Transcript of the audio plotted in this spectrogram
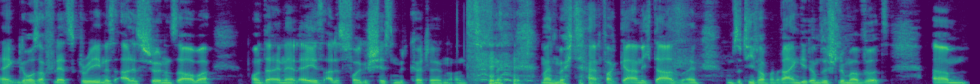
ein großer Flatscreen, ist alles schön und sauber. Und da in LA ist alles vollgeschissen mit Kötteln und man möchte einfach gar nicht da sein. Umso tiefer man reingeht, umso schlimmer wird's. Ähm,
